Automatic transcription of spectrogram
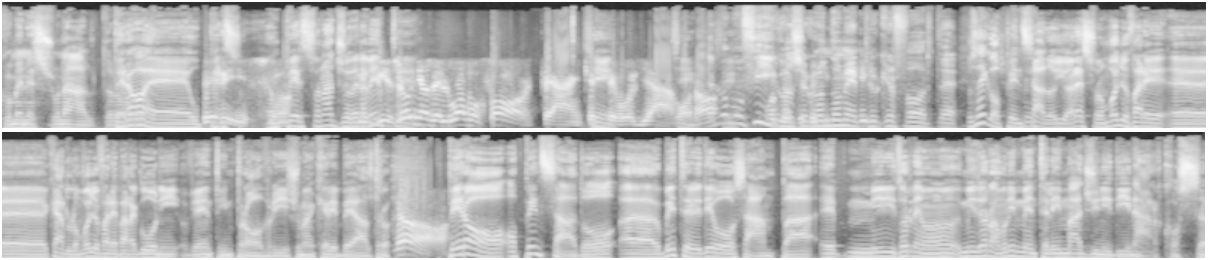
come nessun altro. Però è un, perso- è un personaggio veramente. Il bisogno dell'uomo forte anche Sì, se vogliamo, sì. no? È l'uomo figo secondo me sì. più che forte. Lo sai che ho pensato io? Adesso non voglio fare, eh, Carlo, non voglio fare paragoni ovviamente impropri, ci mancherebbe altro. No. Però ho pensato, eh, mentre vedevo Sampa, eh, mi, ritornavano, mi tornavano in mente le immagini di Narcos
